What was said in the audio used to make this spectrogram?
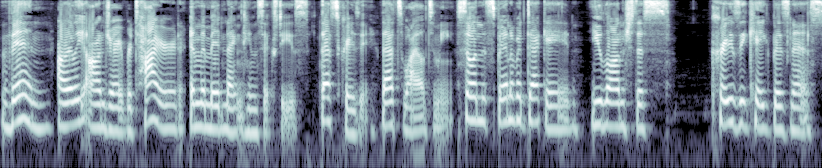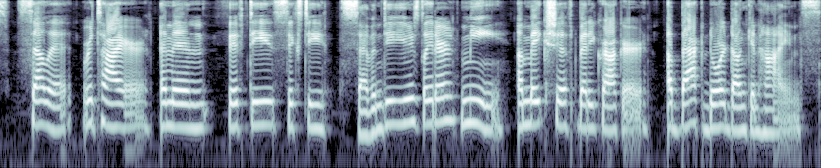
Then Arlie Andre retired in the mid 1960s. That's crazy. That's wild to me. So in the span of a decade, you launched this crazy cake business, sell it, retire, and then 50, 60, 70 years later, me, a makeshift Betty Crocker, a backdoor Duncan Hines,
